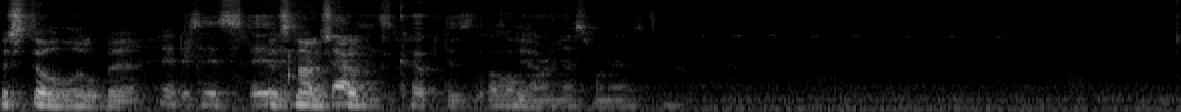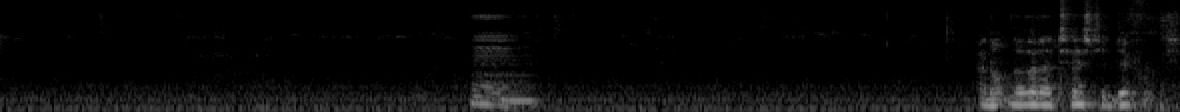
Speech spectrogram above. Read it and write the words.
It's still a little bit. It is. It's, It's not as that cooked. one's cooked as a little Yeah. more than this one is. Hmm. I don't know that I taste a difference.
